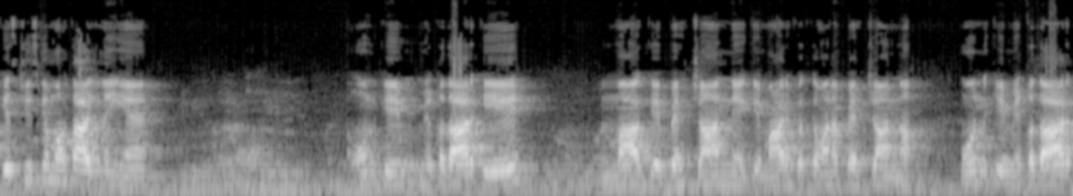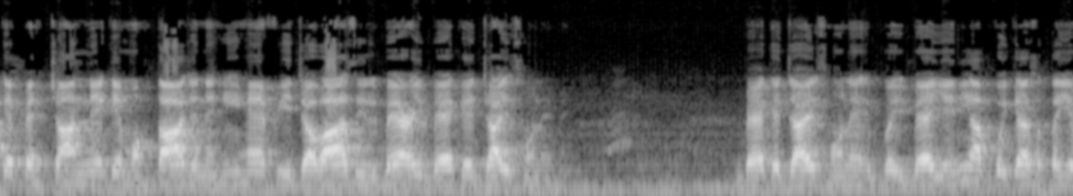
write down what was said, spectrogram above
کس چیز کے محتاج نہیں ہیں؟ ان کی مقدار کی ماں کے پہچاننے کے۔ معرفت کا معنی پہچاننا۔ ان کی مقدار کے پہچاننے کے محتاج نہیں ہے فی جواز البیع، بے کے جائز ہونے میں۔ بے کے جائز ہونے بھائی بے یہ نہیں آپ کوئی کہہ سکتا یہ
